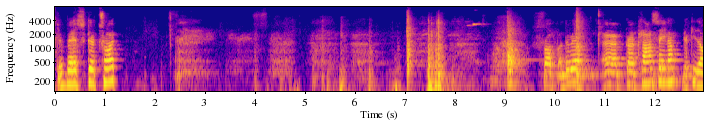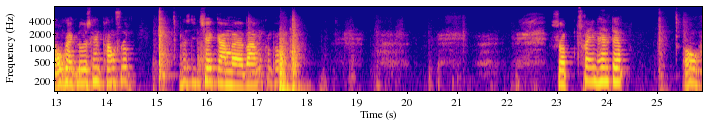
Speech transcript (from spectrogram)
skal vaske tøj. Så, og det vil jeg øh, gøre klar senere. Jeg gider overhovedet ikke noget, jeg skal have en pause nu. Lad os lige tjekke, om øh, varmen kom på. Så 3,5 der. Og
